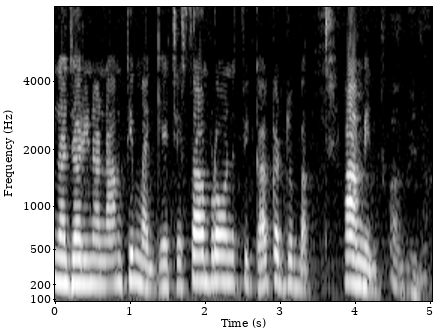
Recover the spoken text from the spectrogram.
નજારીના નામથી માગીએ છીએ. સાંભળો અને સ્વીકાર કરજો બાપ. આમીન. આમીન.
